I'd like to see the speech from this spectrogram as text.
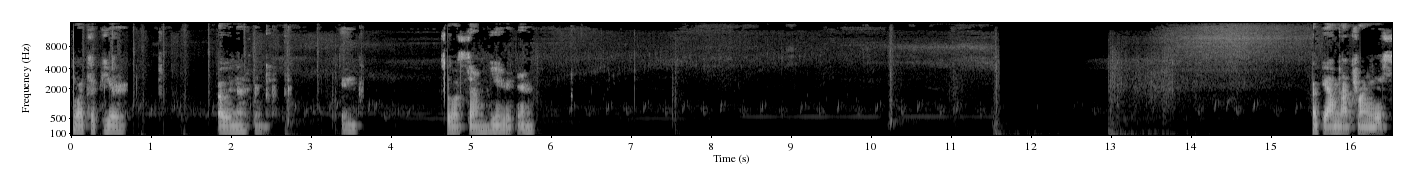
what's up here? Oh, nothing. Okay. So what's down here then? Okay, I'm not trying this.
